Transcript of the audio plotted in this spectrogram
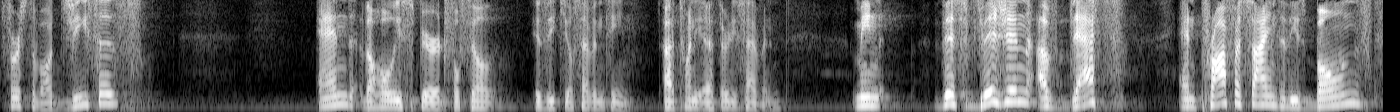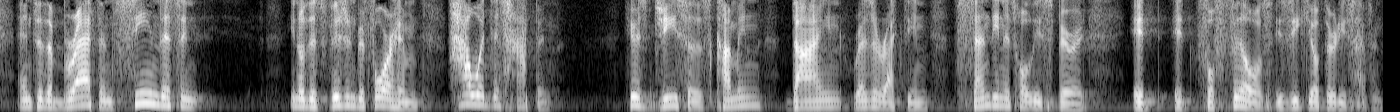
First of all, Jesus and the Holy Spirit fulfill Ezekiel 17, uh, 20, uh, 37. I mean, this vision of death and prophesying to these bones and to the breath and seeing this in, you know, this vision before him, how would this happen? Here's Jesus coming, dying, resurrecting, sending his Holy Spirit. It, it fulfills Ezekiel 37.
